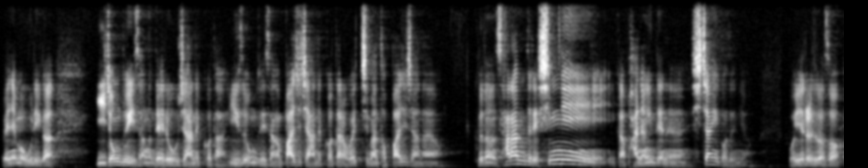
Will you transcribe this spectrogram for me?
왜냐면 우리가 이 정도 이상은 내려오지 않을 거다. 이 정도 이상은 빠지지 않을 거다라고 했지만 더 빠지잖아요. 그런 사람들의 심리가 반영이 되는 시장이거든요. 뭐 예를 들어서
